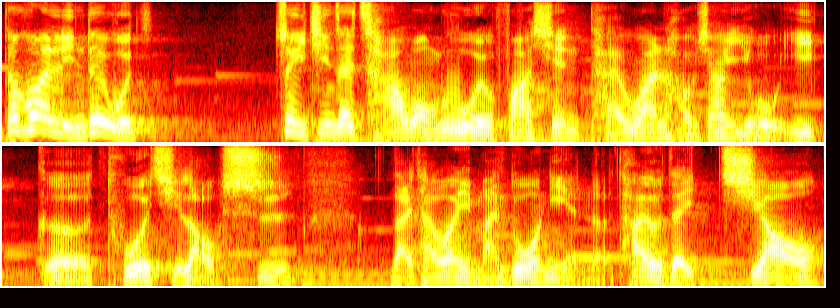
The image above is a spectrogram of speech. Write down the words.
但后来领队，我最近在查网络，我有发现台湾好像有一个土耳其老师来台湾也蛮多年了，他有在教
